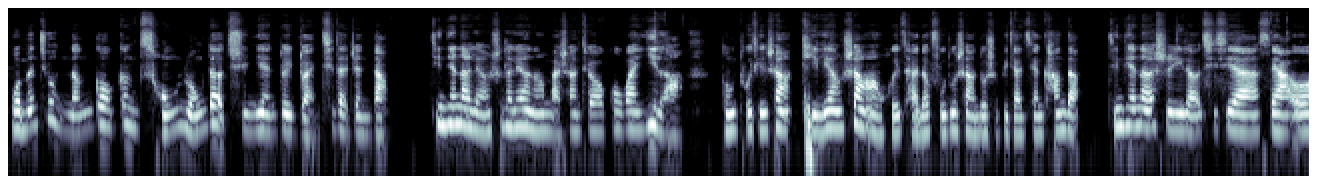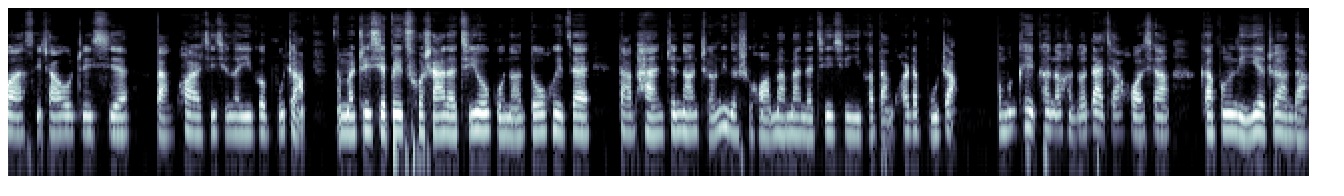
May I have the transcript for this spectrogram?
我们就能够更从容的去面对短期的震荡。今天呢，两市的量能马上就要过万亿了啊，从图形上、体量上啊，回踩的幅度上都是比较健康的。今天呢，是医疗器械啊、CRO 啊、CRO 这些板块进行了一个补涨，那么这些被错杀的绩优股呢，都会在。大盘震荡整理的时候啊，慢慢的进行一个板块的补涨。我们可以看到很多大家伙，像赣锋锂业这样的，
